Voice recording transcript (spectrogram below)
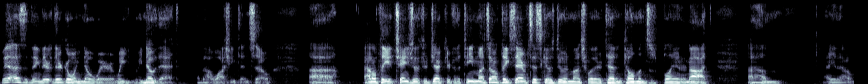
Yeah, that's the thing. They're they're going nowhere, and we we know that about Washington. So, uh, I don't think it changed the trajectory for the team much. I don't think San Francisco's doing much, whether Tevin Coleman's playing or not. Um, you know,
